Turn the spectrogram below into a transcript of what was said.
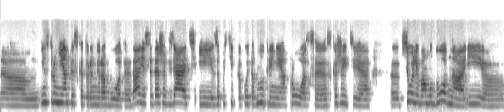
эм, инструменты, с которыми работают, да, если даже взять и запустить какой-то внутренний опрос, э, скажите, э, все ли вам удобно, и э,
